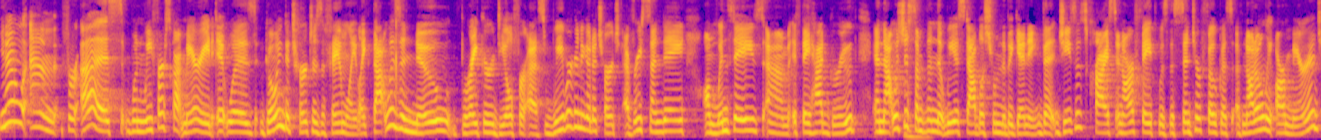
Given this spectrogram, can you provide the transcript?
You know, um, for us, when we first got married, it was going to church as a family. Like that was a no breaker deal for us. We were going to go to church every Sunday on Wednesdays um, if they had group. And that was just something that we established from the beginning that Jesus Christ and our faith was the center focus of not only our marriage,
